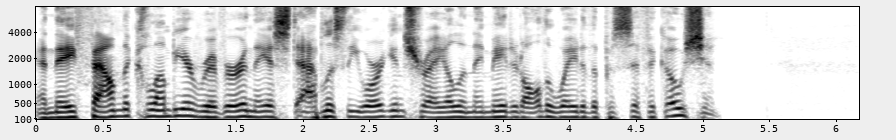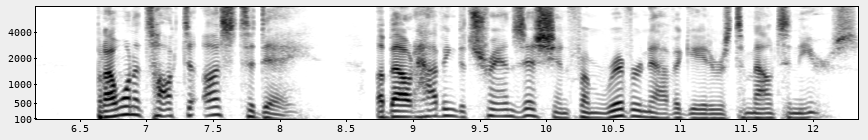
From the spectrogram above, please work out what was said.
And they found the Columbia River and they established the Oregon Trail and they made it all the way to the Pacific Ocean. But I want to talk to us today about having to transition from river navigators to mountaineers,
